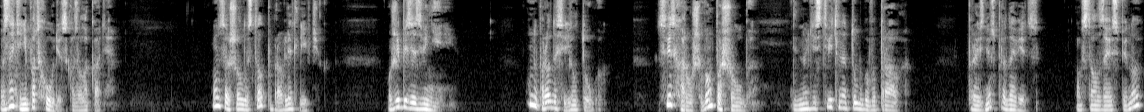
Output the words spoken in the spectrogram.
«Вы знаете, не подходит», — сказала Катя. Он зашел и стал поправлять лифчик. Уже без извинений. Он и правда сидел туго. «Свет хороший, вам пошел бы». «Ну, действительно туго, вы правы», – произнес продавец. Он встал за ее спиной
